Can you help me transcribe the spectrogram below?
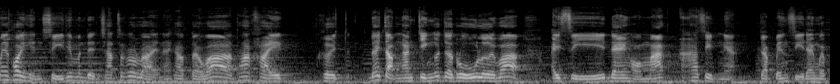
ไม่ค่อยเห็นสีที่มันเด่นชัดสักเท่าไหร่นะครับแต่ว่าถ้าใคร เคยได้จับงานจริงก็จะรู้เลยว่าไอ้สีแดงของมาร์ค50 เนี่ยจะเป็นสีแดงแบบ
